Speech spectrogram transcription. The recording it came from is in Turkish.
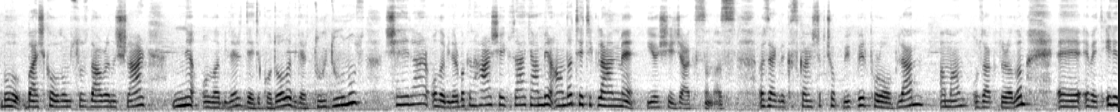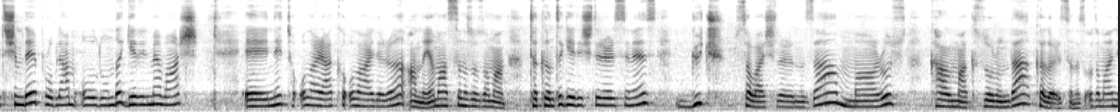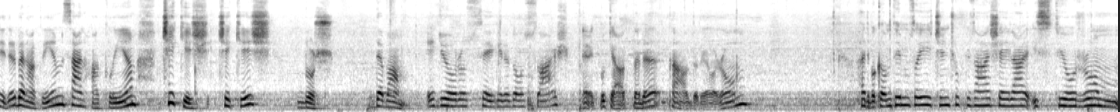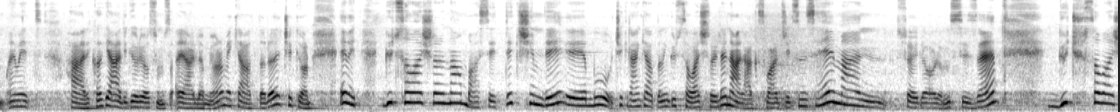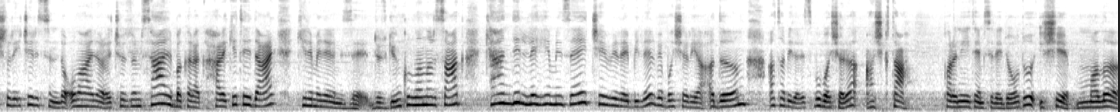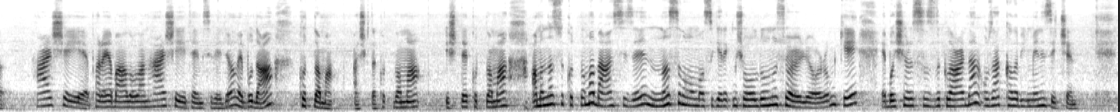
bu başka olumsuz davranışlar ne olabilir? Dedikodu olabilir. Duyduğunuz şeyler olabilir. Bakın her şey güzelken bir anda tetiklenme yaşayacaksınız. Özellikle kıskançlık çok büyük bir problem. Aman uzak duralım. Ee, evet iletişimde problem olduğunda gerilme var e, net olarak olayları anlayamazsınız o zaman. Takıntı geliştirirsiniz. Güç savaşlarınıza maruz kalmak zorunda kalırsınız. O zaman nedir? Ben haklıyım, sen haklıyım. Çekiş, çekiş, dur. Devam ediyoruz sevgili dostlar. Evet bu kağıtları kaldırıyorum. Hadi bakalım Temmuz ayı için çok güzel şeyler istiyorum. Evet harika geldi görüyorsunuz ayarlamıyorum ve kağıtları çekiyorum. Evet güç savaşlarından bahsettik. Şimdi e, bu çekilen kağıtların güç savaşlarıyla ne alakası var diyeceksiniz. Hemen söylüyorum size güç savaşları içerisinde olaylara çözümsel bakarak hareket eder, kelimelerimizi düzgün kullanırsak kendi lehimize çevirebilir ve başarıya adım atabiliriz. Bu başarı aşkta. Para neyi temsil ediyordu? İşi, malı, her şeyi, paraya bağlı olan her şeyi temsil ediyor ve bu da kutlama. Aşkta kutlama, işte kutlama ama nasıl kutlama ben size nasıl olması gerekmiş olduğunu söylüyorum ki e, başarısızlıklardan uzak kalabilmeniz için.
